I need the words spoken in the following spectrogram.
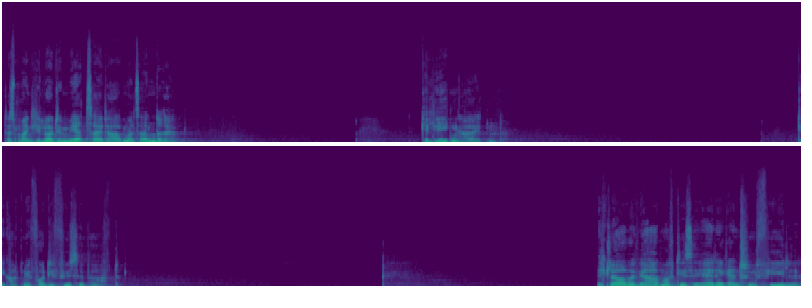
dass manche Leute mehr Zeit haben als andere. Gelegenheiten, die Gott mir vor die Füße wirft. Ich glaube, wir haben auf dieser Erde ganz schön viel,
